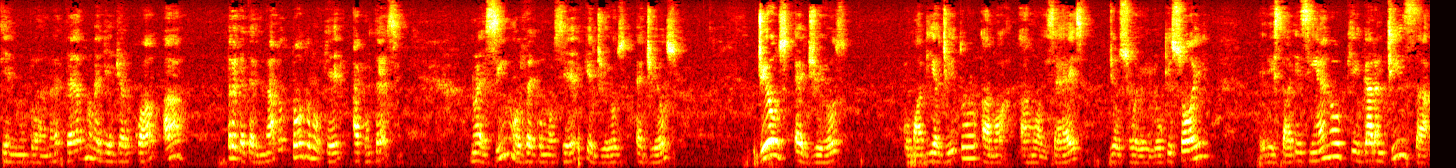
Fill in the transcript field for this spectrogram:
tem um plano eterno mediante o qual há predeterminado todo o que acontece. Não é assim o reconhecer que Deus é Deus? Deus é Deus, como havia dito a Moisés, eu sou o que sou, ele está dizendo que garantiza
